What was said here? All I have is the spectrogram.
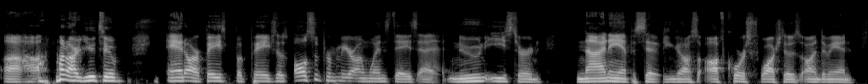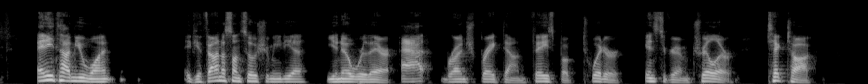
uh, on our YouTube and our Facebook page. Those also premiere on Wednesdays at noon Eastern, 9 a.m. Pacific. You can also, of course, watch those on demand anytime you want. If you found us on social media, you know we're there at Brunch Breakdown, Facebook, Twitter, Instagram, Triller, TikTok.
